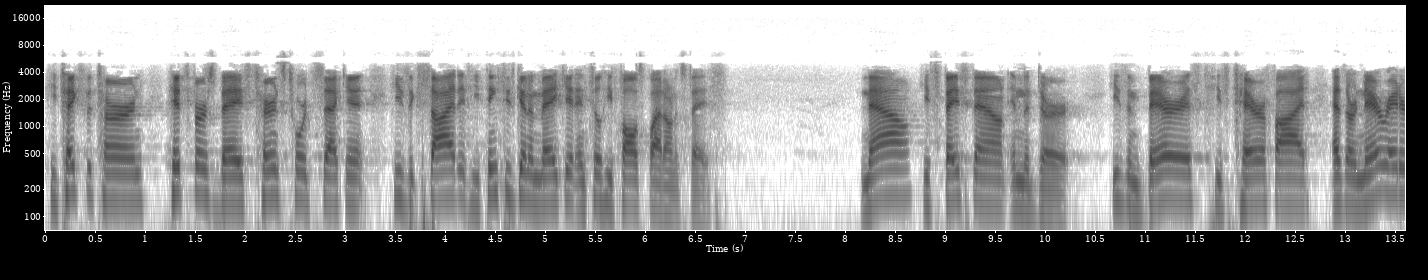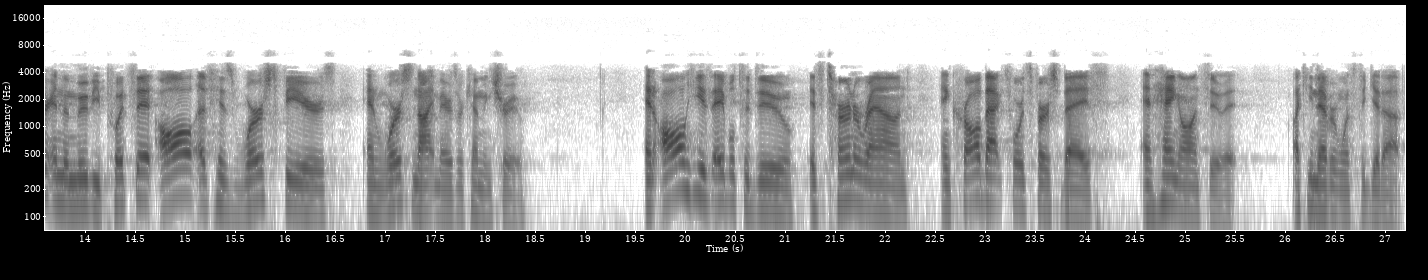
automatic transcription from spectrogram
He takes the turn, hits first base, turns towards second. He's excited. He thinks he's going to make it until he falls flat on his face. Now he's face down in the dirt. He's embarrassed. He's terrified. As our narrator in the movie puts it, all of his worst fears and worst nightmares are coming true. And all he is able to do is turn around and crawl back towards first base and hang on to it like he never wants to get up.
